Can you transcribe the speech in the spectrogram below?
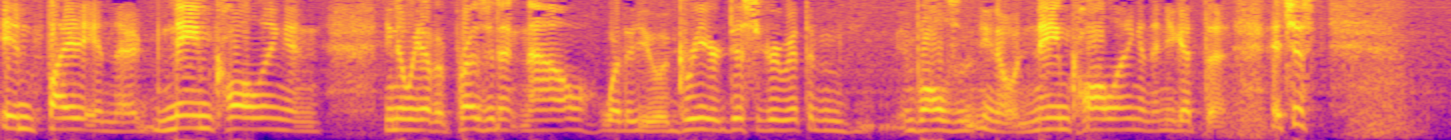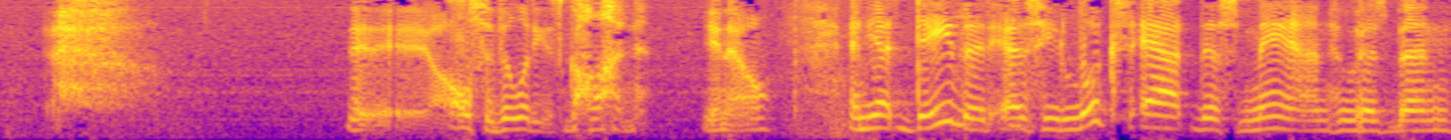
infight and the name calling, and you know, we have a president now. Whether you agree or disagree with him involves you know name calling, and then you get the. It's just all civility is gone you know? And yet David, as he looks at this man who has been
